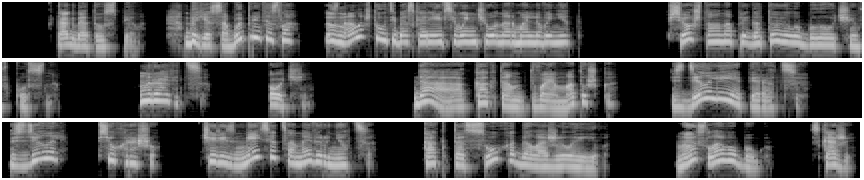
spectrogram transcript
«Когда ты успела?» «Да я с собой привезла. Знала, что у тебя, скорее всего, ничего нормального нет». Все, что она приготовила, было очень вкусно. Нравится. Очень. Да, а как там твоя матушка? Сделали ей операцию? Сделали. Все хорошо. Через месяц она вернется. Как-то сухо доложила Ива. Ну и слава богу. Скажи,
